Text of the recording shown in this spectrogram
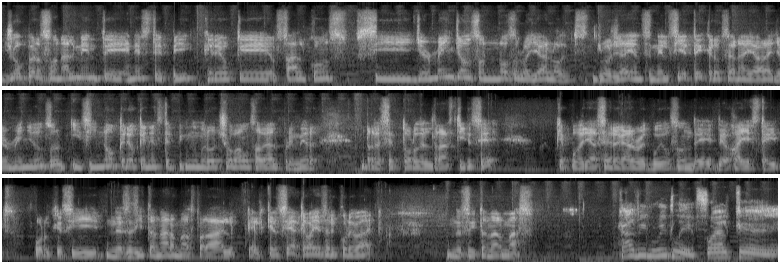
yo personalmente en este pick creo que Falcons, si Jermaine Johnson no se lo llevan los, los Giants en el 7, creo que se van a llevar a Jermaine Johnson. Y si no, creo que en este pick número 8 vamos a ver al primer receptor del draft irse, que podría ser Garrett Wilson de, Ohio State. Porque si necesitan armas para el, que sea que vaya a ser coreback, necesitan armas. Calvin Ridley fue al que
